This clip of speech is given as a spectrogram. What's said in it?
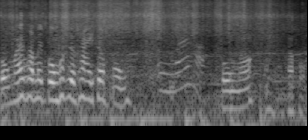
ปรุงไหมถ้าไม่ปรุงผมจะให้เครื่องปรุงปรุงได้ค่ะปรุงเนาะครับผม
